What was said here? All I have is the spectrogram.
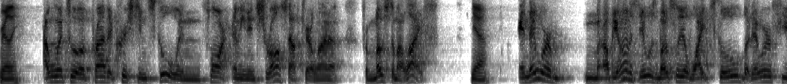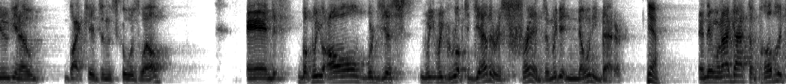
Really? I went to a private Christian school in Florence, I mean, in Cheraw, South Carolina for most of my life. Yeah. And they were, I'll be honest, it was mostly a white school, but there were a few, you know, black kids in the school as well. And, but we all were just, we, we grew up together as friends and we didn't know any better. Yeah. And then when I got to public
